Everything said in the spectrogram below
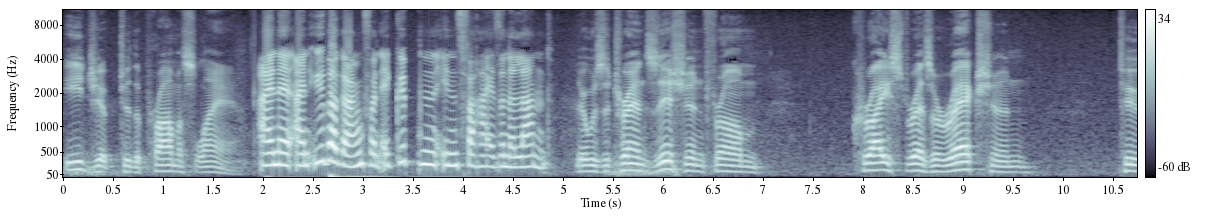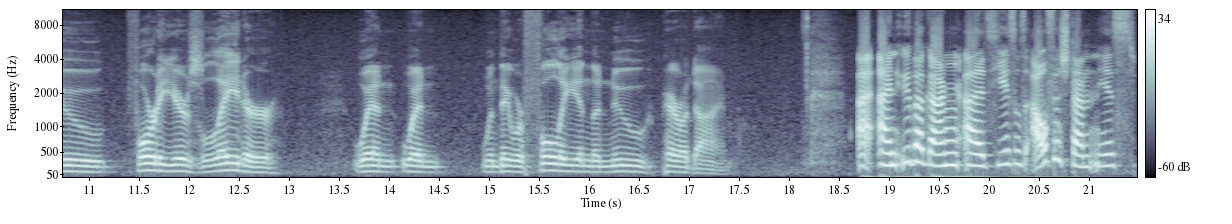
Egypt to the promised land. Eine, ein Übergang von Ägypten ins verheißene Land. There was a transition from Christ's resurrection to 40 years later when, when, when they were fully in the new paradigm. Ein Übergang, als Jesus auferstanden ist,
